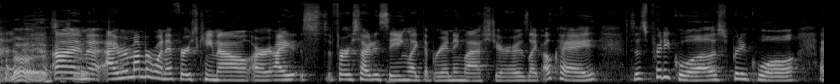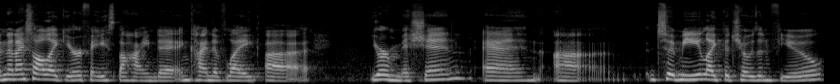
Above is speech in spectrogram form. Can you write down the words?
cool. No, that's Um. I remember when it first came out, or I first started seeing like the branding last year. I was like, okay, this is pretty cool. This is pretty cool. And then I saw like your face behind it and kind of like uh, your mission and. Uh, to me, like the chosen few,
